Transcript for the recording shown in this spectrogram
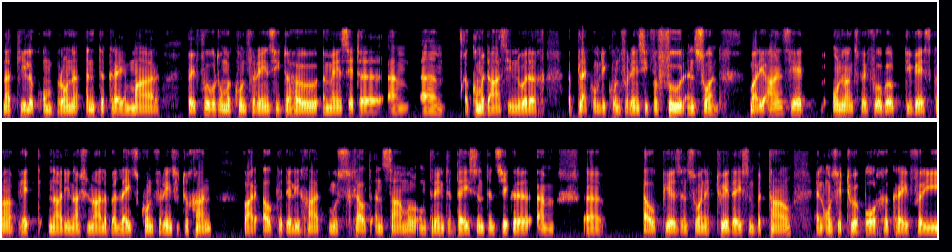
natuurlik om bronne in te kry, maar byvoorbeeld om 'n konferensie te hou, 'n mens het 'n ehm um, ehm um, akkommodasie nodig, 'n plek om die konferensie vervoer en so aan. Maar die ANC het onlangs byvoorbeeld die Weskaap het na die nasionale beleidskonferensie toe gaan waar elke delegaat moes geld insamel omtrent 1000 en sekere ehm um, uh LPs en so net 2000 betaal en ons het toe 'n borg gekry vir die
